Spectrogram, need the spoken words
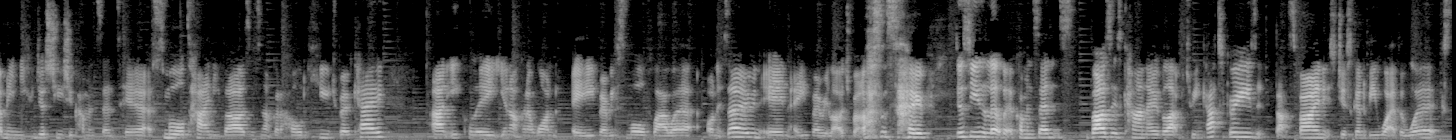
I mean you can just use your common sense here. A small tiny vase is not going to hold a huge bouquet and equally you're not going to want a very small flower on its own in a very large vase so just use a little bit of common sense. Vases can overlap between categories, that's fine, it's just going to be whatever works.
